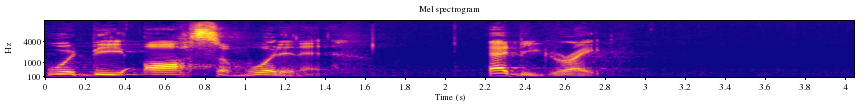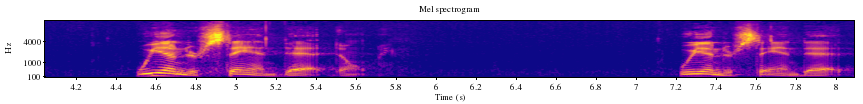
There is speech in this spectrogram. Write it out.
would be awesome, wouldn't it? That'd be great. We understand debt, don't we? We understand debt.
